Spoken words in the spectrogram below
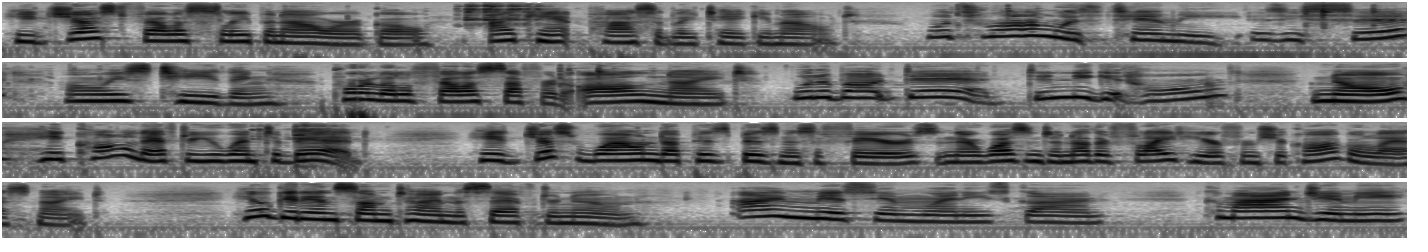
He just fell asleep an hour ago. I can't possibly take him out. What's wrong with Timmy? Is he sick? Oh, he's teething. Poor little fella suffered all night. What about Dad? Didn't he get home? No, he called after you went to bed. He had just wound up his business affairs, and there wasn't another flight here from Chicago last night. He'll get in sometime this afternoon. I miss him when he's gone. Come on, Jimmy.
